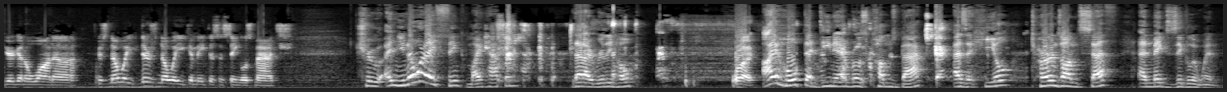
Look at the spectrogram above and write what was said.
you're gonna wanna. There's no way. There's no way you can make this a singles match. true. And you know what I think might happen? That I really hope. What? I hope that Dean Ambrose comes back as a heel turns on Seth and makes Ziggler win.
